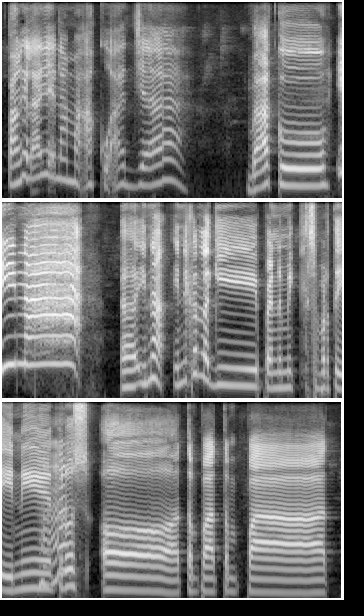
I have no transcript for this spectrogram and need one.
Panggil aja nama aku aja. Mbak aku. Ina. Eh, Ina, ini kan lagi pandemik seperti ini, terus eh, tempat-tempat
